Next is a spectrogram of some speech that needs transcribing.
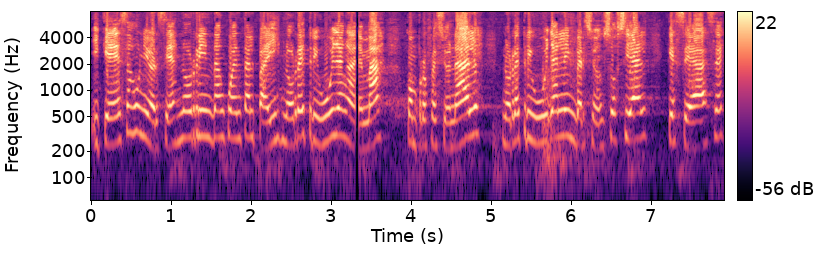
y que esas universidades no rindan cuenta al país, no retribuyan además con profesionales, no retribuyan la inversión social que se hace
